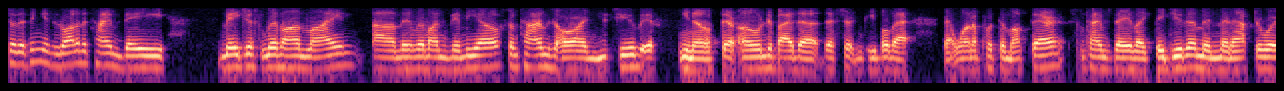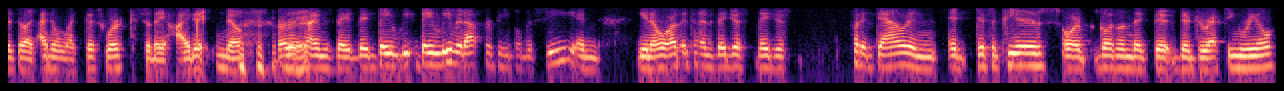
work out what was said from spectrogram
so the thing is, a lot of the time they may just live online. Um, they live on Vimeo sometimes or on YouTube if you know if they're owned by the the certain people that that want to put them up there. Sometimes they like they do them and then afterwards they're like, I don't like this work, so they hide it. You know, or other Right. times they they they le- they leave it up for people to see, and you know, or other times they just they just put it down and it disappears or goes on the, their, their directing reel,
